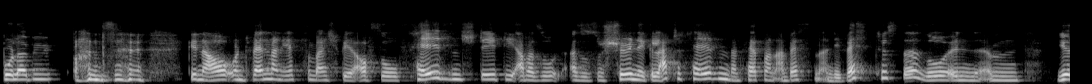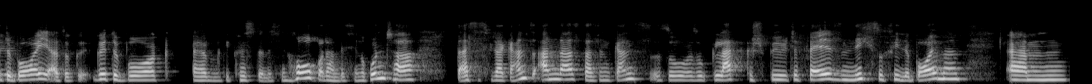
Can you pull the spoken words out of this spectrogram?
Bullabü und äh, genau. Und wenn man jetzt zum Beispiel auf so Felsen steht, die aber so, also so schöne glatte Felsen, dann fährt man am besten an die Westküste, so in ähm, Göteborg, also Göteborg, ähm, die Küste ein bisschen hoch oder ein bisschen runter. Da ist es wieder ganz anders. Da sind ganz so, so glatt gespülte Felsen, nicht so viele Bäume. Ähm,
